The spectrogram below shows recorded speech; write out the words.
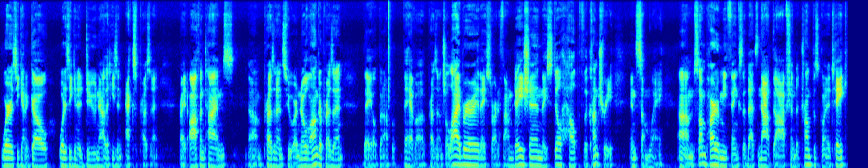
where is he going to go? What is he going to do now that he's an ex president, right? Oftentimes, um, presidents who are no longer president they open up they have a presidential library they start a foundation they still help the country in some way um, some part of me thinks that that's not the option that trump is going to take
